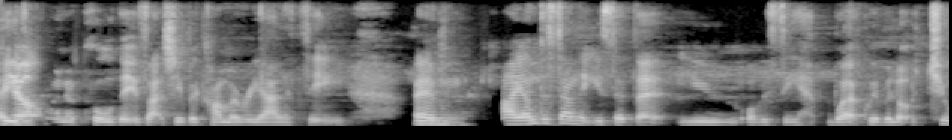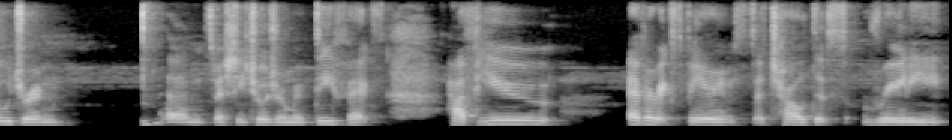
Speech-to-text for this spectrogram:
So yeah. it's kind of cool that it's actually become a reality. Um, mm-hmm. I understand that you said that you obviously work with a lot of children, mm-hmm. um, especially children with defects. Have you ever experienced a child that's really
